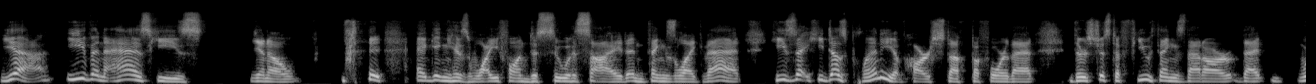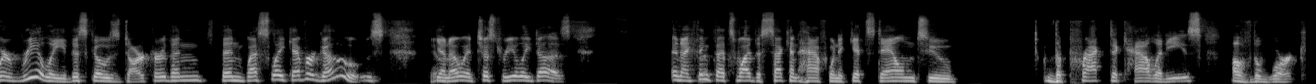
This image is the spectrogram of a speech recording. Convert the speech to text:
Yeah even as he's you know egging his wife onto suicide and things like that. He's he does plenty of harsh stuff before that. There's just a few things that are that where really this goes darker than than Westlake ever goes. Yeah. You know, it just really does. And I think that's why the second half, when it gets down to the practicalities of the work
